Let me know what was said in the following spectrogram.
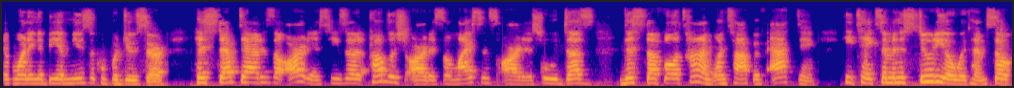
and wanting to be a musical producer. His stepdad is an artist. He's a published artist, a licensed artist who does this stuff all the time on top of acting. He takes him in the studio with him. So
